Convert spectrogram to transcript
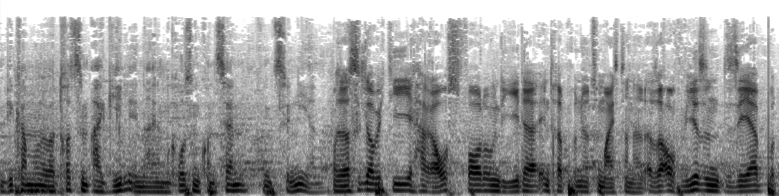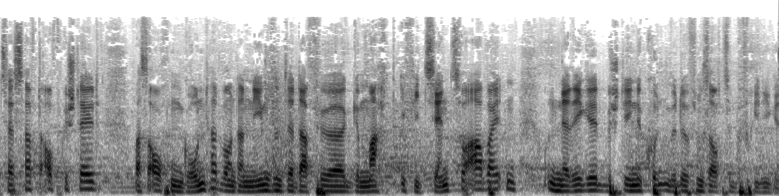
wie kann man aber trotzdem agil in einem großen Konzern funktionieren? Also das ist, glaube ich, die Herausforderung, die jeder Entrepreneur zu meistern hat. Also auch wir sind sehr prozesshaft aufgestellt, was auch einen Grund hat, weil Unternehmen sind ja dafür gemacht, effizient zu arbeiten und in der Regel bestehende Kundenbedürfnisse auch zu befriedigen.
